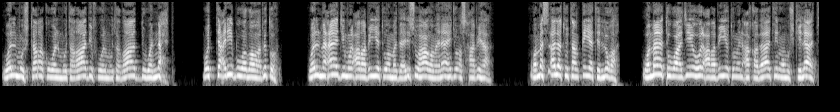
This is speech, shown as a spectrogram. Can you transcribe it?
والمشترك والمترادف والمتضاد والنحت. والتعريب وضوابطه والمعاجم العربية ومدارسها ومناهج أصحابها ومسألة تنقية اللغة وما تواجهه العربية من عقبات ومشكلات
